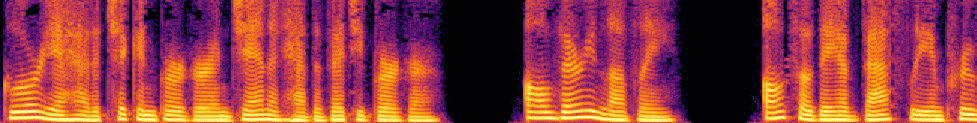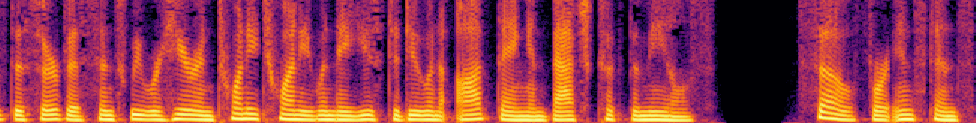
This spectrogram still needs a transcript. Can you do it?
Gloria had a chicken burger and Janet had the veggie burger. All very lovely. Also, they have vastly improved the service since we were here in 2020 when they used to do an odd thing and batch cook the meals. So, for instance,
